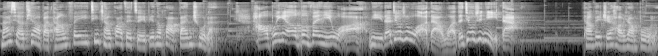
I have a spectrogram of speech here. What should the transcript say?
马小跳把唐飞经常挂在嘴边的话搬出来：好朋友不分你我，你的就是我的，我的就是你的。唐飞只好让步了，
